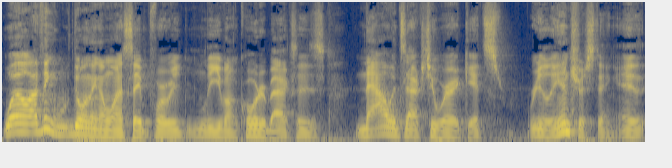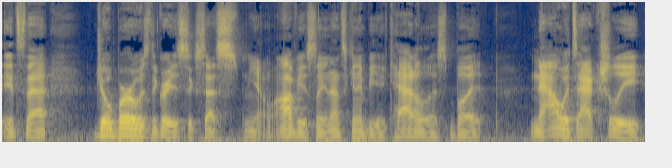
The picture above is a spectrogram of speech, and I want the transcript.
Well, I think the only thing I want to say before we leave on quarterbacks is now it's actually where it gets really interesting. It's that Joe Burrow is the greatest success, you know, obviously, and that's going to be a catalyst. But now it's actually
